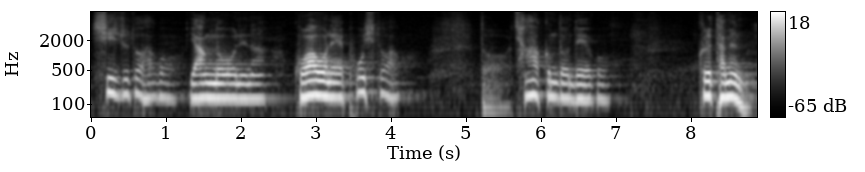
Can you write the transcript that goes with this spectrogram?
시주도 하고 양로원이나 고아원에 보시도 하고 또 장학금도 내고 그렇다면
